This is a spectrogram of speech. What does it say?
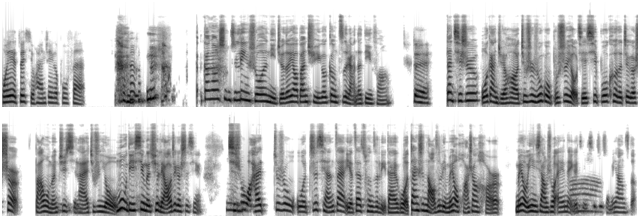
我也最喜欢这个部分。刚刚是不是另说你觉得要搬去一个更自然的地方？对，但其实我感觉哈，就是如果不是有节气播客的这个事儿，把我们聚起来，就是有目的性的去聊这个事情，其实我还就是我之前在也在村子里待过，但是脑子里没有划上痕儿，没有印象说哎哪个节气是什么样子的，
